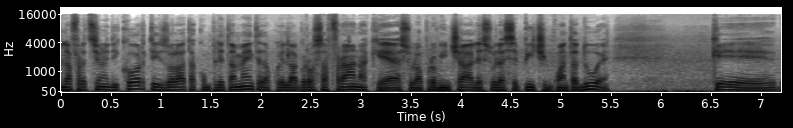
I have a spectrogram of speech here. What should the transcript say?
la frazione di Corti isolata completamente da quella grossa frana che è sulla provinciale sull'SP 52 che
